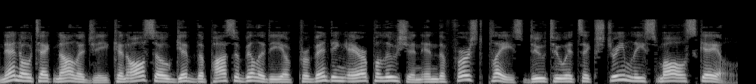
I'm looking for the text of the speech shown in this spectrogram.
Nanotechnology can also give the possibility of preventing air pollution in the first place due to its extremely small scale.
